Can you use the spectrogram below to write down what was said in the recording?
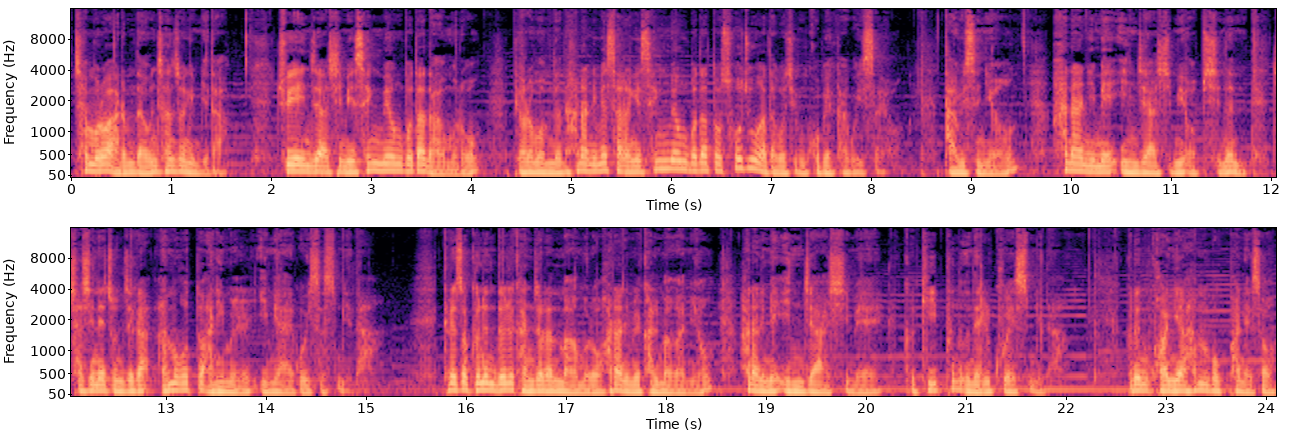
참으로 아름다운 찬송입니다. 주의 인자하심이 생명보다 나음으로 변함없는 하나님의 사랑이 생명보다 더 소중하다고 지금 고백하고 있어요. 다윗은요, 하나님의 인자하심이 없이는 자신의 존재가 아무것도 아님을 이미 알고 있었습니다. 그래서 그는 늘 간절한 마음으로 하나님을 갈망하며 하나님의 인자하심의 그 깊은 은혜를 구했습니다. 그는 광야 한복판에서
